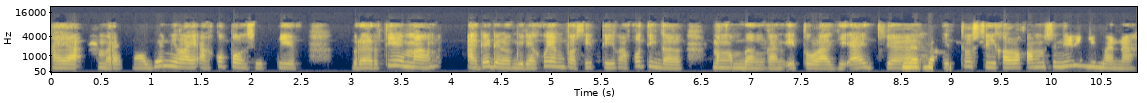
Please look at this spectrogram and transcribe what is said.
Kayak mereka aja nilai aku positif. Berarti emang ada dalam diri aku yang positif. Aku tinggal mengembangkan itu lagi aja. benar banget. Itu sih. Kalau kamu sendiri gimana?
